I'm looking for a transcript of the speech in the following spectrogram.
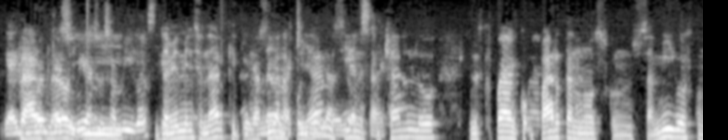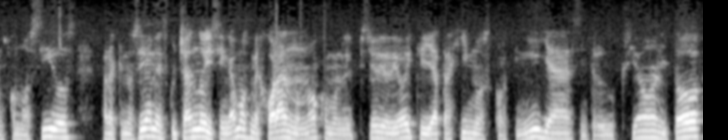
Y ahí claro, claro. Y, a sus amigos. Y también mencionar que, nos sigan apoyando, sigan escuchando, los que puedan compártanos con sus amigos, con sus conocidos, para que nos sigan escuchando y sigamos mejorando, ¿no? Como en el episodio de hoy que ya trajimos cortinillas, introducción y todo,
